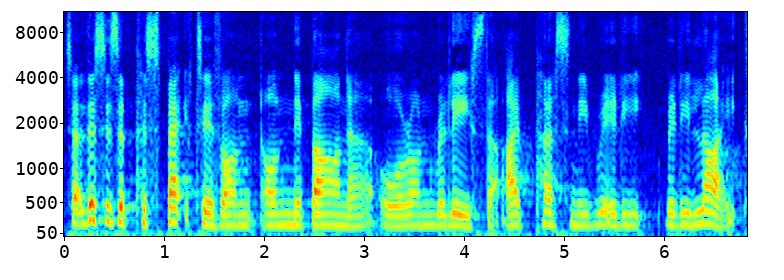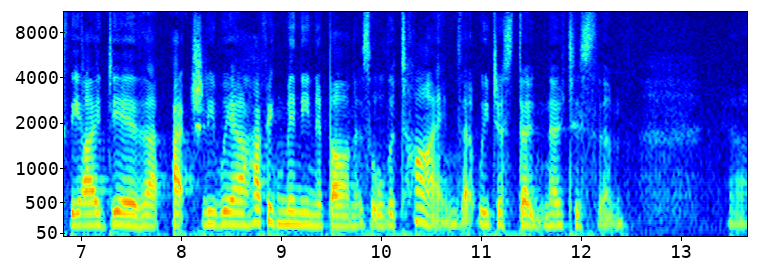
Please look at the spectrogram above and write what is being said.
So this is a perspective on, on nibbana or on release that I personally really, really like. The idea that actually we are having mini nibbanas all the time, that we just don't notice them. Yeah.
